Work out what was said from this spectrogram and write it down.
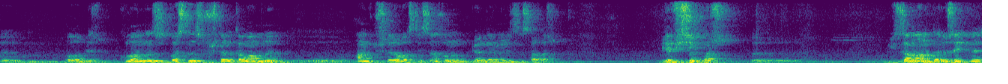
E, olabilir. Kullandığınız, bastığınız tuşların tamamını e, hangi tuşlara bastıysanız onu göndermenizi sağlar. Bir de phishing var. Bir zamanında özellikle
